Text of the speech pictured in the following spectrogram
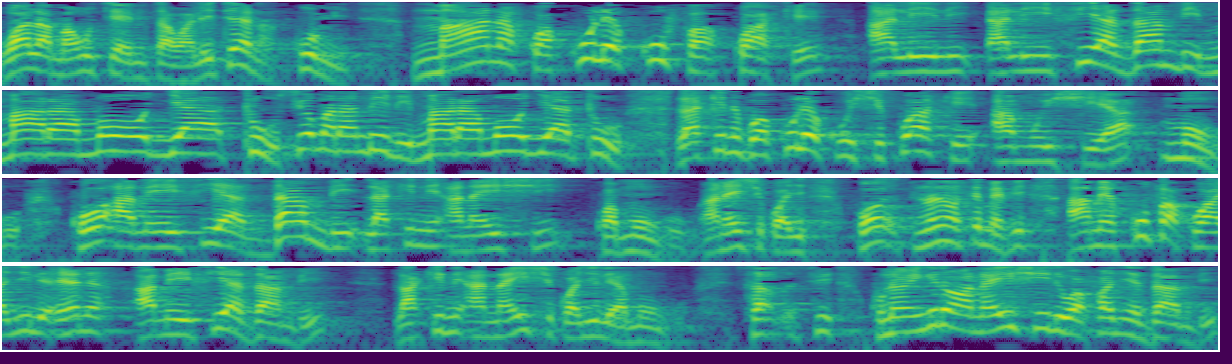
wala mauti haimtawali tena. Kumi. Maana kwa kule kufa kwake ali- aliifia dhambi mara moja tu. Sio mara mbili mara moja tu. Lakini kwa kule kuishi kwake amuishia mungu. Kwao ameifia dhambi lakini anaishi kwa mungu. Anaishi kwa ajili kwao tunaweza kusema hivi amekufa kwa ajili yani ameifia dhambi lakini anaishi kwa ajili ya mungu. Sa, si, kuna wengine wanaishi ili wafanye dhambi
